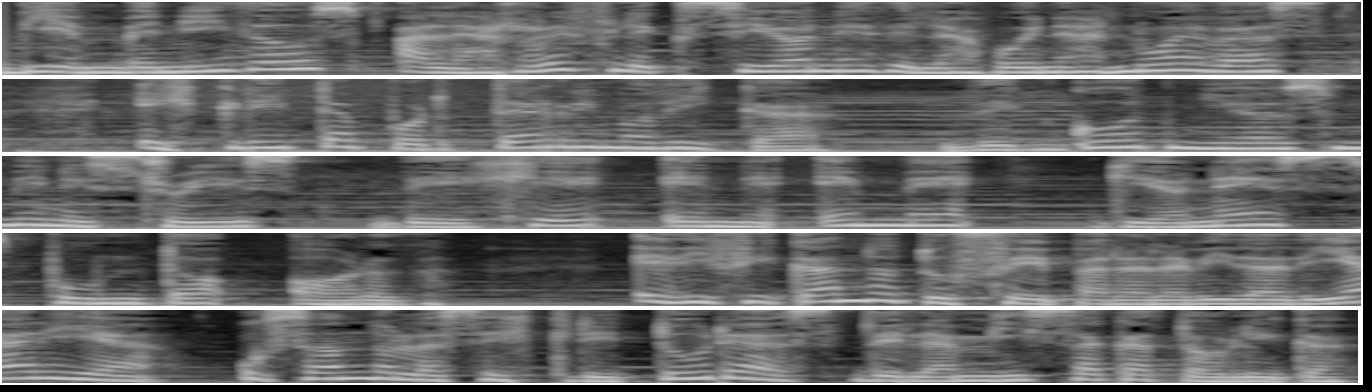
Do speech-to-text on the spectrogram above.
Bienvenidos a las reflexiones de las buenas nuevas, escrita por Terry Modica de Good News Ministries de gnm-es.org. Edificando tu fe para la vida diaria usando las escrituras de la Misa Católica.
